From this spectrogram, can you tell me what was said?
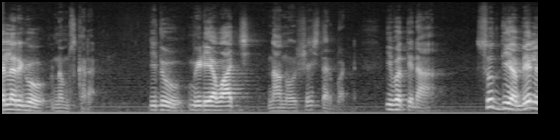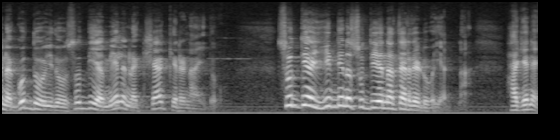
ಎಲ್ಲರಿಗೂ ನಮಸ್ಕಾರ. ಇದು ಮೀಡಿಯಾ ವಾಚ್ ನಾನು ಶಶಿಧರ್ ಭಟ್ ಇವತ್ತಿನ ಸುದ್ದಿಯ ಮೇಲಿನ ಗುದ್ದು ಇದು, ಸುದ್ದಿಯ ಮೇಲಿನ ಕ್ಷ ಕಿರಣ ಇದು. ಸುದ್ದಿಯ ಹಿಂದಿನ ಸುದ್ದಿಯನ್ನು ತೆರೆದಿಡುವ ಯತ್ನ. ಹಾಗೆಯೇ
